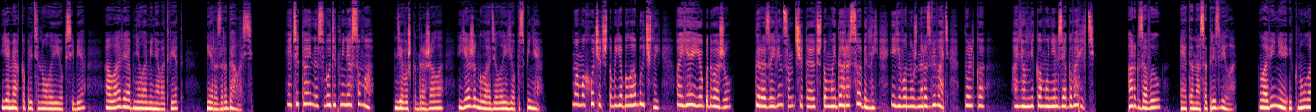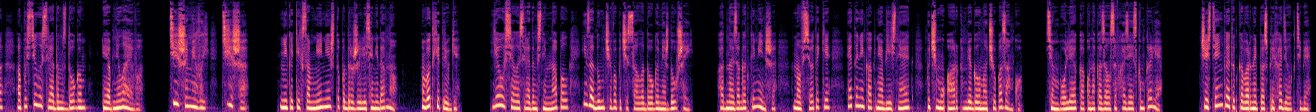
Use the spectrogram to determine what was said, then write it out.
Я мягко притянула ее к себе, а Лави обняла меня в ответ и разрыдалась. «Эти тайны сводят меня с ума». Девушка дрожала, я же гладила ее по спине. «Мама хочет, чтобы я была обычной, а я ее подвожу. Тереза и Винсент считают, что мой дар особенный, и его нужно развивать, только о нем никому нельзя говорить». Арк завыл, это нас отрезвило. Лавиния икнула, опустилась рядом с догом и обняла его. «Тише, милый, тише!» Никаких сомнений, что подружились они давно. Вот хитрюги. Я уселась рядом с ним на пол и задумчиво почесала Дога между ушей. Одной загадкой меньше, но все таки это никак не объясняет, почему Арк бегал ночью по замку. Тем более, как он оказался в хозяйском крыле. Частенько этот коварный пес приходил к тебе.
